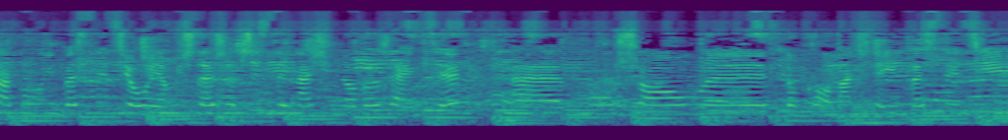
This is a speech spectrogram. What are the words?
taką inwestycją, ja myślę, że wszyscy nasi nowożeńcy e, muszą e, dokonać tej inwestycji,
